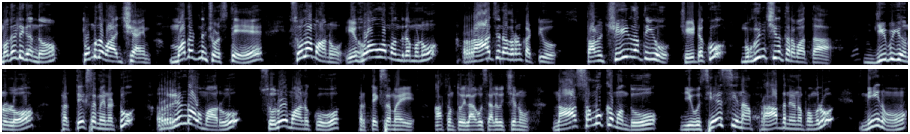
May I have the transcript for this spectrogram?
మొదటి గంధం తొమ్మిదవ అధ్యాయం మొదటి నుంచి చూస్తే సులమాను యహోవ మందిరమును రాజనగరం కట్టి తాను చేయనంతయు చేయుటకు ముగించిన తర్వాత గిబియోనులో ప్రత్యక్షమైనట్టు రెండవ మారు సొలోమానుకు ప్రత్యక్షమై అతనితో ఇలాగూ సెలవిచ్చాను. నా సముఖమందు నీవు చేసిన ప్రార్థన వినపములు నేను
